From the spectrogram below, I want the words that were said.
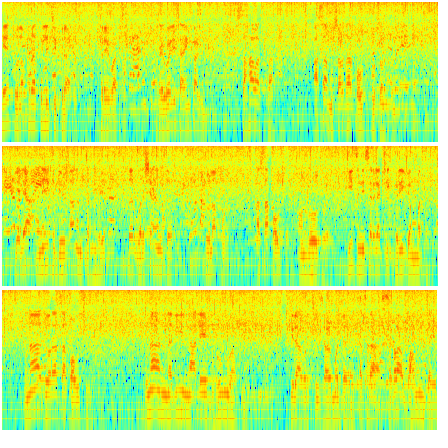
हे सोलापुरातील चित्र आहे. रविवार. रविवारी सायंकाळी सहा वाजता असा मुसळधार पाऊस कोसळतो. गेल्या अनेक दिवसानंतर नव्हे तर वर्षानंतर सोलापूर असा पाऊस अनुभवतो आहे हीच निसर्गाची खरी गंमत आहे. पुन्हा जोराचा पाऊस पुन्हा नदी नाले भरून वाहतील. तीरावरची जळमट कचरा सगळा वाहून जाईल.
